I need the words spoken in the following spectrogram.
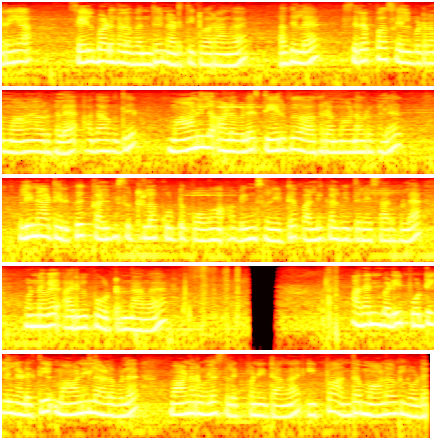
நிறையா செயல்பாடுகளை வந்து நடத்திட்டு வராங்க. அதில் சிறப்பாக செயல்படுற மாணவர்களை அதாவது மாநில அளவில் தேர்வு ஆகிற மாணவர்களை வெளிநாட்டிற்கு கல்வி சுற்றுலா கூட்டு போவோம் அப்படின்னு சொல்லிட்டு பள்ளிக்கல்வித்துறை சார்பில் முன்னவே அறிவிப்பு விட்டுருந்தாங்க. அதன்படி போட்டிகள் நடத்தி மாநில அளவில் மாணவர்களை செலக்ட் பண்ணிட்டாங்க. இப்போ அந்த மாணவர்களோட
